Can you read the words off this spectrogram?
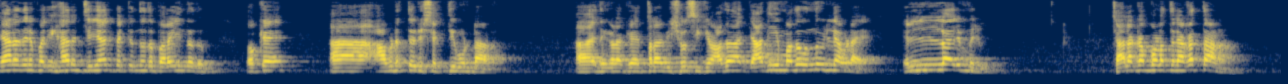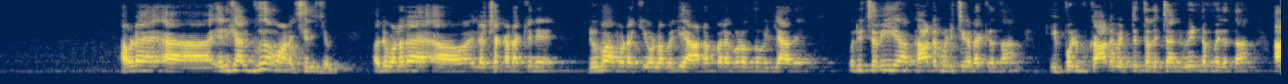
ഞാനതിന് പരിഹാരം ചെയ്യാൻ പറ്റുന്നത് പറയുന്നതും ഒക്കെ അവിടുത്തെ ഒരു ശക്തി കൊണ്ടാണ്. നിങ്ങളൊക്കെ എത്ര വിശ്വസിക്കും. അത് ജാതിയും മതമൊന്നുമില്ല അവിടെ. എല്ലാവരും വരും. ചാലക്കമ്പോളത്തിനകത്താണ് അവിടെ എനിക്ക് അത്ഭുതമാണ് ശരിക്കും. ഒരു വളരെ ലക്ഷക്കണക്കിന് രൂപ മുടക്കിയുള്ള വലിയ ആഡംബരങ്ങളൊന്നും ഇല്ലാതെ ഒരു ചെറിയ കാട് പിടിച്ച് കിടക്കുന്ന ഇപ്പോഴും കാട് വെട്ടിത്തെളിച്ചാൽ വീണ്ടും വരുന്ന ആ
